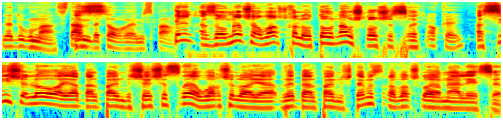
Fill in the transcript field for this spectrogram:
לדוגמה, סתם אז- בתור אה, מספר. כן, אז זה אומר שהוואר שלך לאותו עונה הוא 13. אוקיי. השיא שלו היה ב-2016, הוואר שלו היה, וב-2012, הוואר שלו היה מעל 10.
